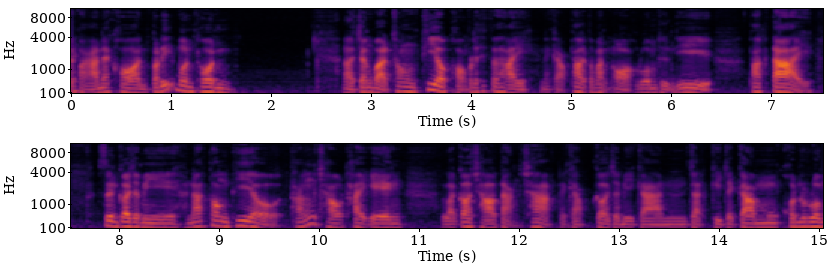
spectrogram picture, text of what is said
พมหานคร ปริมณฑล จังหวัดท่องเที่ยวของประเทศไทยนะครับภาคตะวันออกรวมถึงที่ภาคใต้ ซึ่งก็จะมีนักท่องเที่ยวทั้งชาวไทยเอง แล้วก็ชาวต่างชาตินะครับก็จะมีการจัดกิจกรรมคนรวม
